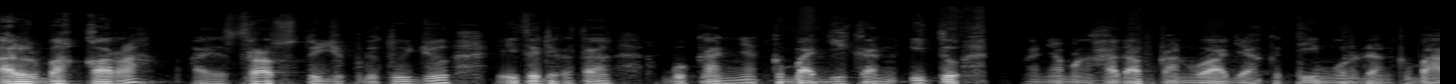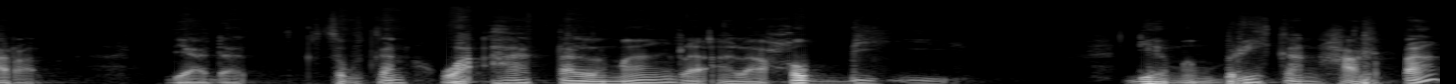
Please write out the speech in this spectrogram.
Al-Baqarah ayat 177 itu dikatakan bukannya kebajikan itu hanya menghadapkan wajah ke timur dan ke barat. Dia ada sebutkan wa atal mala ala hubbihi. Dia memberikan harta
